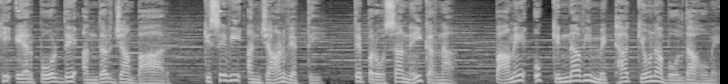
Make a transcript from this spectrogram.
ਕਿ 에ਅਰਪੋਰਟ ਦੇ ਅੰਦਰ ਜਾਂ ਬਾਹਰ ਕਿਸੇ ਵੀ ਅਣਜਾਣ ਵਿਅਕਤੀ ਤੇ ਭਰੋਸਾ ਨਹੀਂ ਕਰਨਾ, ਭਾਵੇਂ ਉਹ ਕਿੰਨਾ ਵੀ ਮਿੱਠਾ ਕਿਉਂ ਨਾ ਬੋਲਦਾ ਹੋਵੇ,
